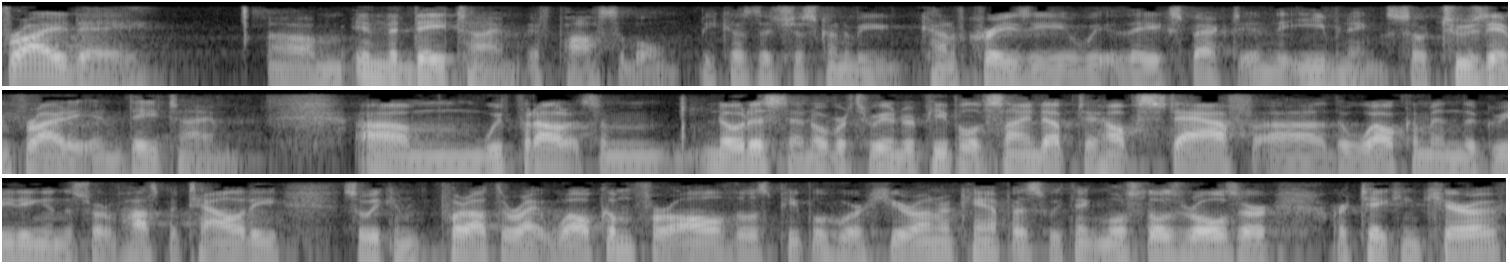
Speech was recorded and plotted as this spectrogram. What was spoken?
Friday um, in the daytime, if possible, because it's just going to be kind of crazy, they expect, in the evening. So Tuesday and Friday in daytime. Um, we've put out some notice, and over 300 people have signed up to help staff uh, the welcome and the greeting and the sort of hospitality so we can put out the right welcome for all of those people who are here on our campus. We think most of those roles are, are taken care of.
